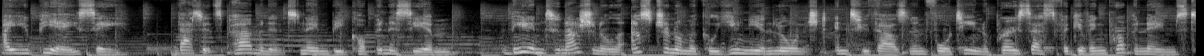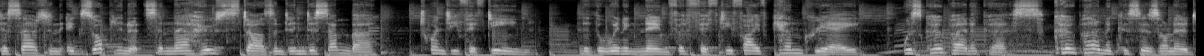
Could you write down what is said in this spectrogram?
IUPAC, that its permanent name be copernicium. The International Astronomical Union launched in 2014 a process for giving proper names to certain exoplanets and their host stars and in December 2015, the winning name for 55 Cancri A was Copernicus. Copernicus is honored,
